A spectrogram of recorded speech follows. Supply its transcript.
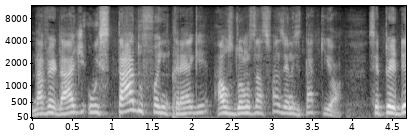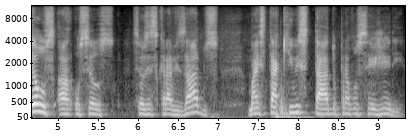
na verdade, o Estado foi entregue aos donos das fazendas. E está aqui, ó. Você perdeu os, a, os seus, seus escravizados, mas está aqui o Estado para você gerir.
